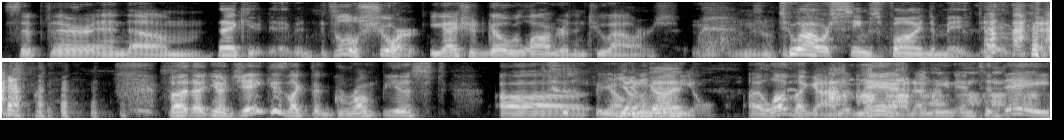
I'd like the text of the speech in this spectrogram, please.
Sip there, and um, thank you, David. It's a little short. You guys should go longer than two hours. You know? two hours seems fine to me, Dave. but uh, you know, Jake is like the grumpiest, uh, you know, young guy. I love that guy, but man, I mean, and today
